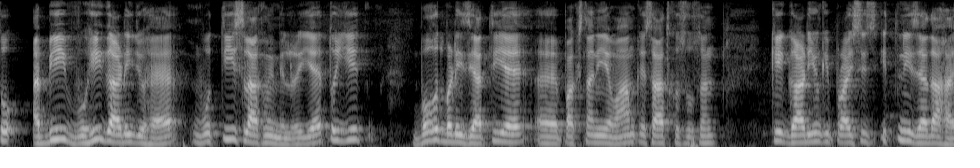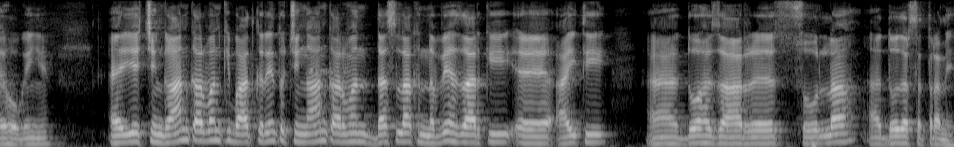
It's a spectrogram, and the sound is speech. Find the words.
तो अभी वही गाड़ी जो है, वो तीस लाख में मिल रही है। तो ये बहुत बड़ी ज़्यादती है पाकिस्तानी अवाम के साथ खसूस कि गाड़ियों की प्राइसेस इतनी ज़्यादा हाई हो गई हैं। ये चिंगान कारवन की बात करें तो चिंगान कारवन दस लाख नब्बे हज़ार की आई थी दो हज़ार सोलह दो हज़ार सत्रह में।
